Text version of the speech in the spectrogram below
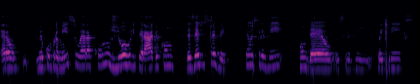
Era o meu compromisso era com o jorro literário, com o desejo de escrever. Então eu escrevi rondel, eu escrevi poetrix.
